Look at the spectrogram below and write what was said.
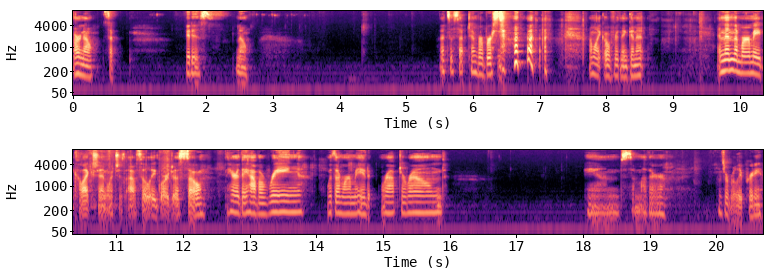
Or no, it is, no. That's a September burst. I'm like overthinking it. And then the mermaid collection, which is absolutely gorgeous. So here they have a ring with a mermaid wrapped around and some other, those are really pretty.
